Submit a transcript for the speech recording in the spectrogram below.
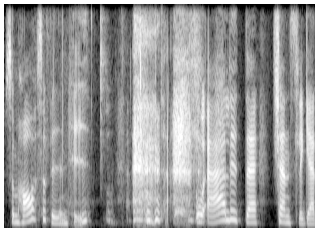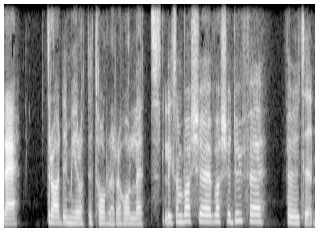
som har så fin hy och är lite känsligare, drar det mer åt det torrare hållet. Liksom, vad, kör, vad kör du för, för rutin?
